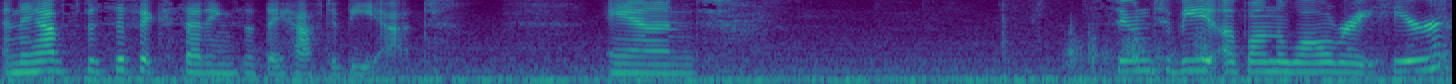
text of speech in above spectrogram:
and they have specific settings that they have to be at. And soon to be up on the wall right here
